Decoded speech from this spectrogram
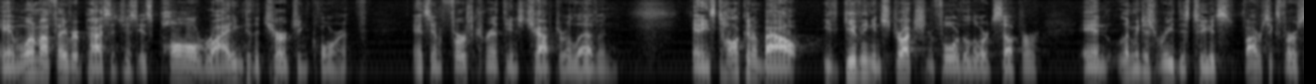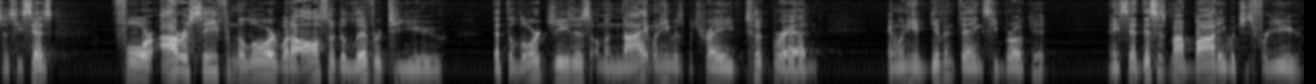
And one of my favorite passages is Paul writing to the church in Corinth. And it's in 1 Corinthians chapter 11. And he's talking about, he's giving instruction for the Lord's Supper. And let me just read this to you. It's five or six verses. He says, For I received from the Lord what I also delivered to you, that the Lord Jesus, on the night when he was betrayed, took bread, and when he had given thanks, he broke it. And he said, This is my body, which is for you.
